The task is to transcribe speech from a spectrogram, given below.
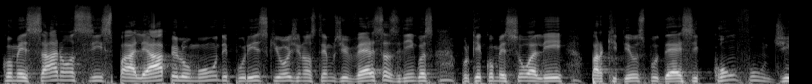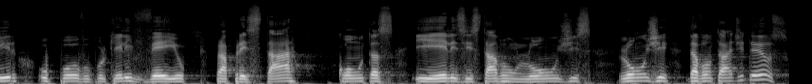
começaram a se espalhar pelo mundo, e por isso que hoje nós temos diversas línguas, porque começou ali para que Deus pudesse confundir o povo, porque ele veio para prestar contas e eles estavam longe, longe da vontade de Deus.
